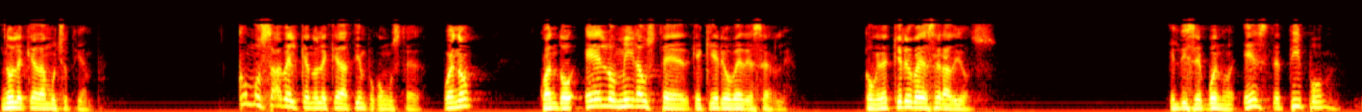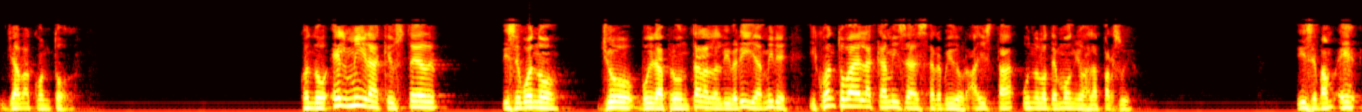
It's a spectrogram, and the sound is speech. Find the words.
no le queda mucho tiempo. ¿Cómo sabe el que no le queda tiempo con usted? Bueno, cuando él lo mira a usted que quiere obedecerle como él quiere obedecer a Dios. Él dice, bueno, este tipo ya va con todo. Cuando él mira que usted dice, bueno, yo voy a ir a preguntar a la librería, mire, ¿y cuánto vale la camisa del servidor? Ahí está uno de los demonios a la par suya. Y dice, eh,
